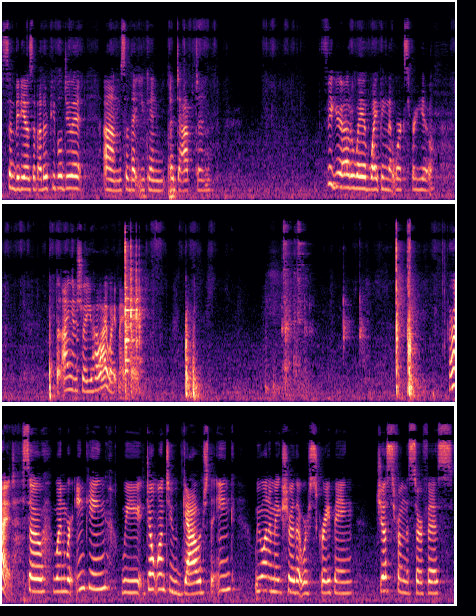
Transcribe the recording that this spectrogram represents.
some videos of other people do it um, so that you can adapt and figure out a way of wiping that works for you. But I'm going to show you how I wipe my plate. All right, so when we're inking, we don't want to gouge the ink. We want to make sure that we're scraping just from the surface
